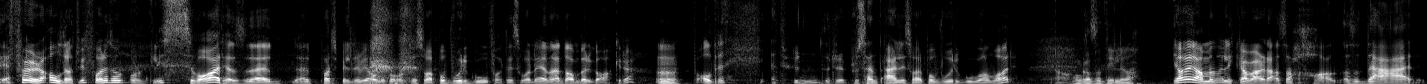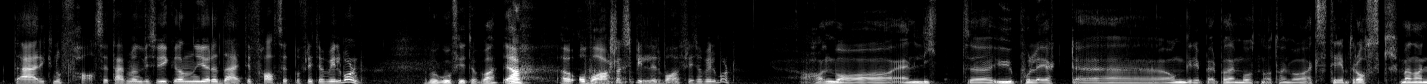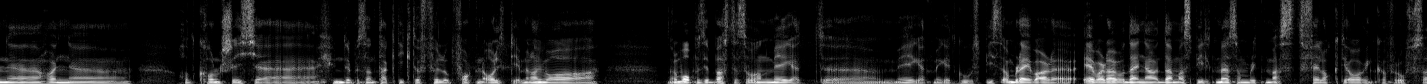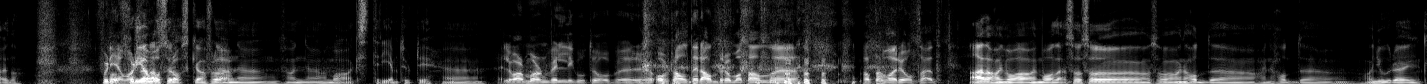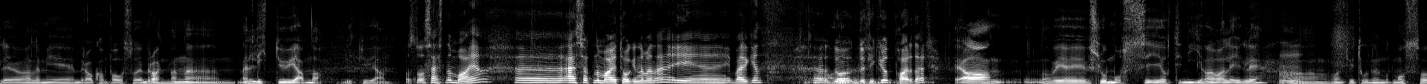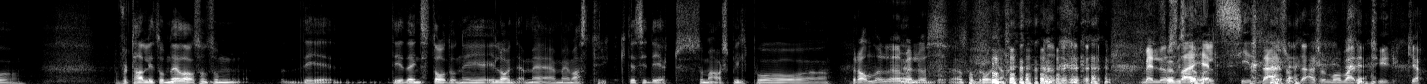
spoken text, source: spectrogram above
Jeg føler aldri at vi får et sånn ordentlig svar. Altså, det er- et par spillere vi aldri får ordentlig svar på hvor god faktisk var. Det ene er Dan Børge Akerø. Mm. Får aldri et, et 100% ærlig svar på hvor god han var. Ja, han ga seg tidlig, da. Ja, ja, men allikevel. Det, altså, han, altså, det, er, det er ikke noe fasit her. Men hvis vi kan gjøre deg til fasit på Fridtjof Wilborn Hvor god Fridtjof var? Ja, Og hva slags spiller var Fridtjof Wilborn? Han var en litt eh, upolert uh, angriper på den måten at han var ekstremt rask. Men han, uh, han eh, hadde kanskje ikke 100 teknikk til å følge opp farten alltid. Men han var, når han var på sitt beste, så var han meget, eh, meget, meget god spist. Han ble vel, er vel den av jeg har spilt med som blitt mest feilaktig avvinka for offside. da. Fordi han var så han var så rask, ja. For Ja. Han, eh, han eh, var ekstremt hurtig. Eh, Eller var han var han veldig god til å over, overtale dere andre om at han, at han var i onside? Nei da, han var, han var det. Så, så, så han, hadde, han hadde Han gjorde egentlig veldig mye bra kamper også i Brann, men, men litt ujevn, da. Litt ujevn. Og så nå 16. mai, ja. Eh, Er 17. mai-togene, mener jeg, i, i Bergen. Ja, du, du fikk jo et par der. Ja, når vi slo Moss i 89, var det veldig hyggelig. Da vant vi 2-0 mot Moss. og Fortell litt om det, da. Sånn som det, det er den stadionet i, i landet med, med mest trykk, desidert, som jeg har spilt på. Brann eller Melløs? Eh, På Brann, ja. Melløs, det er helt siden det er, som, det er som å være i Tyrkia.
